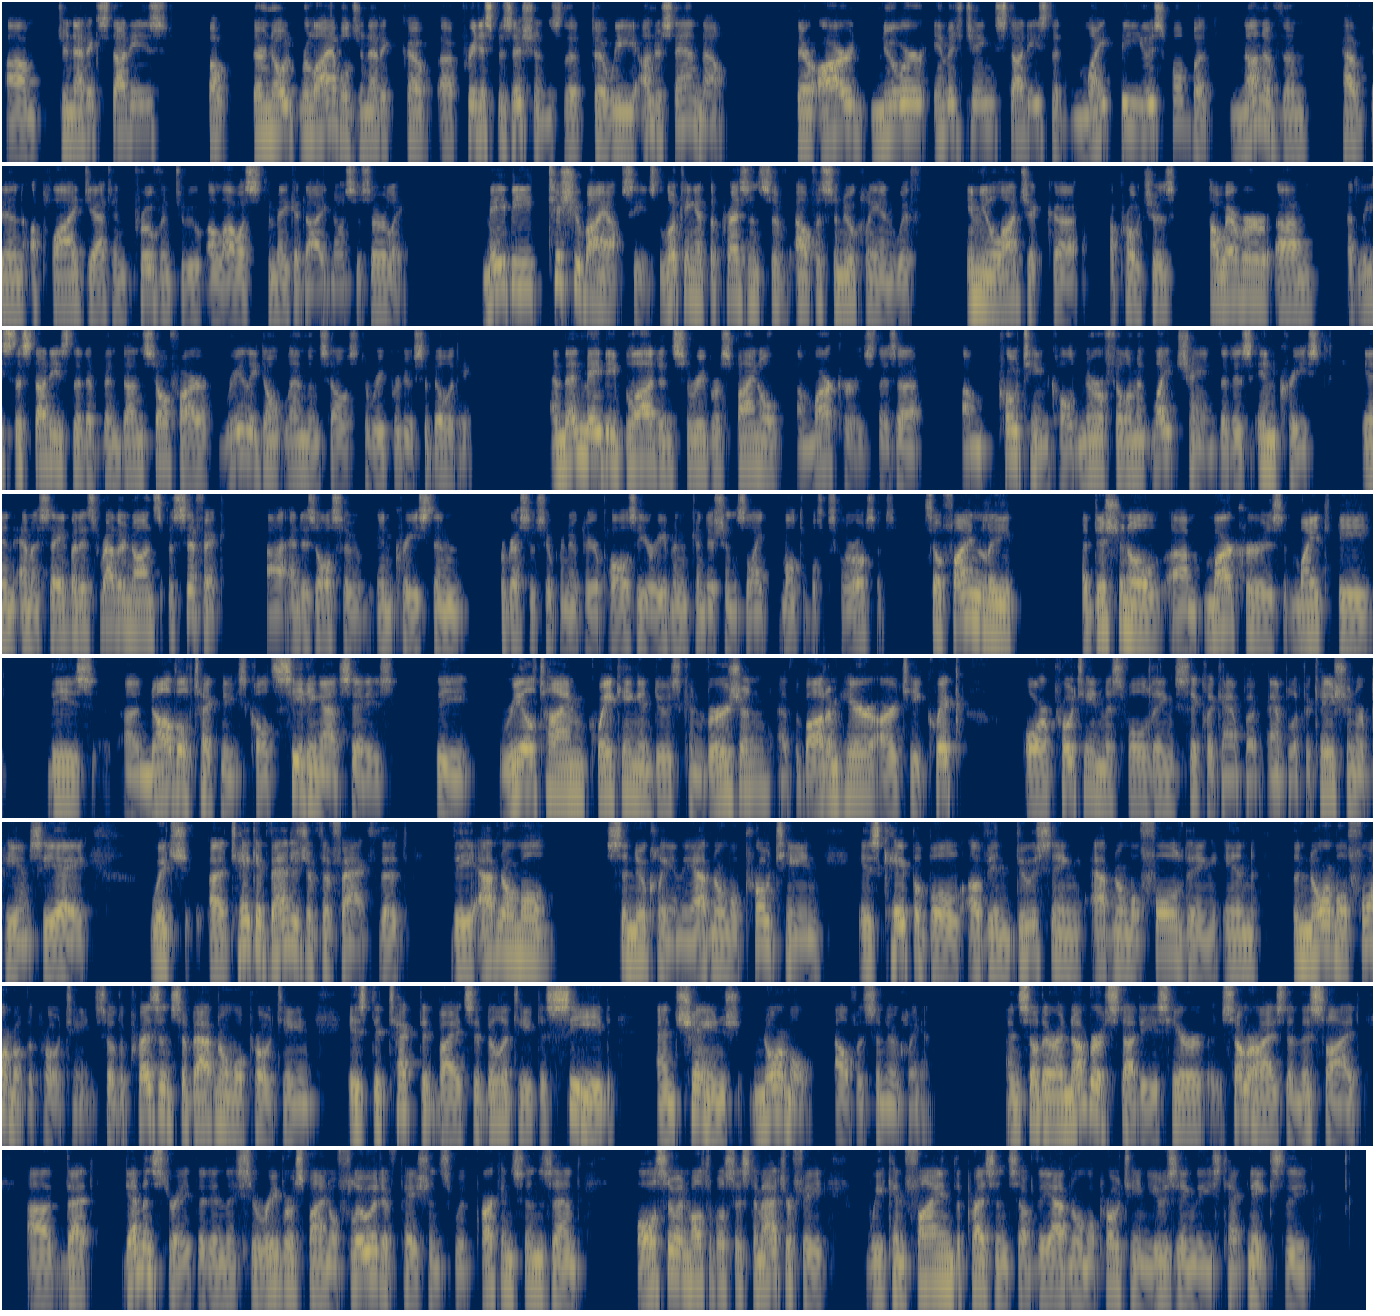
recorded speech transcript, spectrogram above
um, genetic studies, but there are no reliable genetic uh, uh, predispositions that uh, we understand now. There are newer imaging studies that might be useful, but none of them have been applied yet and proven to allow us to make a diagnosis early. Maybe tissue biopsies, looking at the presence of alpha synuclein with immunologic uh, approaches. However, um, at least the studies that have been done so far really don't lend themselves to reproducibility. And then maybe blood and cerebrospinal uh, markers. There's a, a protein called neurofilament light chain that is increased in MSA, but it's rather non-specific uh, and is also increased in progressive supranuclear palsy or even conditions like multiple sclerosis. So finally, additional um, markers might be these uh, novel techniques called seeding assays, the real-time quaking-induced conversion at the bottom here, RT-QuIC, or protein misfolding cyclic amplification, or PMCA, which uh, take advantage of the fact that the abnormal synuclein, the abnormal protein, is capable of inducing abnormal folding in the normal form of the protein. So the presence of abnormal protein is detected by its ability to seed and change normal alpha synuclein. And so there are a number of studies here summarized in this slide uh, that demonstrate that in the cerebrospinal fluid of patients with Parkinson's and also in multiple system atrophy, we can find the presence of the abnormal protein using these techniques. The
